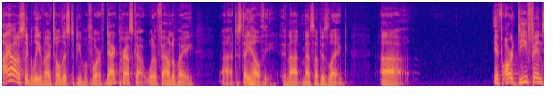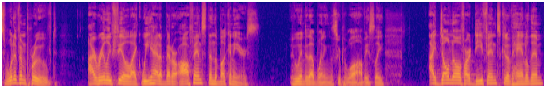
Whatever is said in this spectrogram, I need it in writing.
I honestly believe, and I've told this to people before, if Dak Prescott would have found a way uh, to stay healthy and not mess up his leg, uh, if our defense would have improved, I really feel like we had a better offense than the Buccaneers, who ended up winning the Super Bowl, obviously. I don't know if our defense could have handled them,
